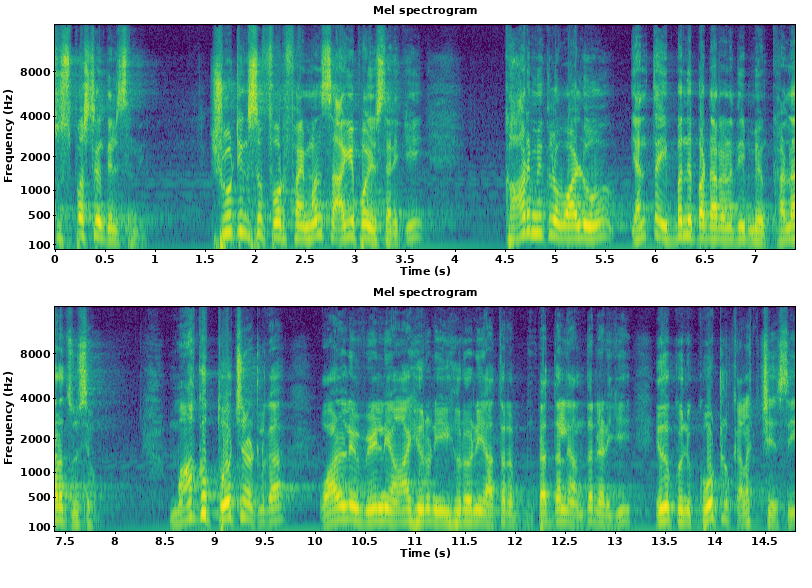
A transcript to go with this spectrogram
సుస్పష్టంగా తెలిసింది. షూటింగ్స్ ఫోర్ ఫైవ్ మంత్స్ ఆగిపోయేసరికి కార్మికులు వాళ్ళు ఎంత ఇబ్బంది పడ్డారనేది మేము కళ్ళారా చూసాం. మాకు తోచినట్లుగా వాళ్ళని వీళ్ళని ఆ హీరోని ఈ హీరోని అతను పెద్దల్ని అందరిని అడిగి ఏదో కొన్ని కోట్లు కలెక్ట్ చేసి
